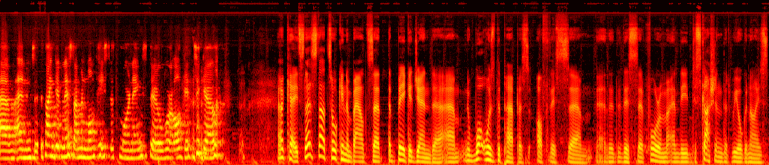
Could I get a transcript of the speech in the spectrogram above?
um, and thank goodness I'm in one piece this morning, so we're all good to go. Okay, so let's start talking about uh, the big agenda. Um, what was the purpose of this um, uh, the, this uh, forum and the discussion that we organised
